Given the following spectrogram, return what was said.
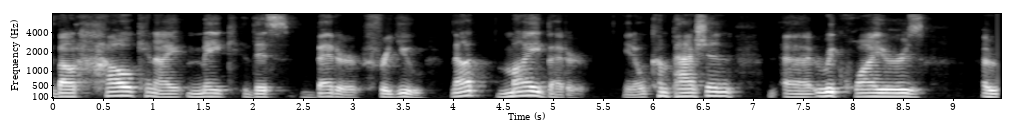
it's about how can I make this better for you, not my better. You know, compassion uh, requires a,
